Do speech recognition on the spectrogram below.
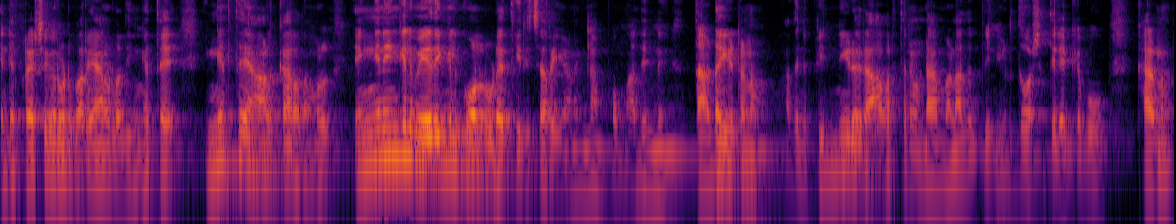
എന്റെ പ്രേക്ഷകരോട് പറയാനുള്ളത് ഇങ്ങനത്തെ ഇങ്ങനത്തെ ആൾക്കാരെ നമ്മൾ എങ്ങനെയെങ്കിലും ഏതെങ്കിലും കോണിലൂടെ തിരിച്ചറിയുകയാണെങ്കിൽ അപ്പം അതിന് തടയിടണം. അതിന് പിന്നീട് ഒരു ആവർത്തനം ഉണ്ടാകുമ്പോൾ അത് പിന്നീട് ദോഷത്തിലേക്ക് പോകും. കാരണം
